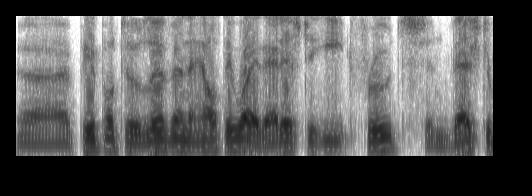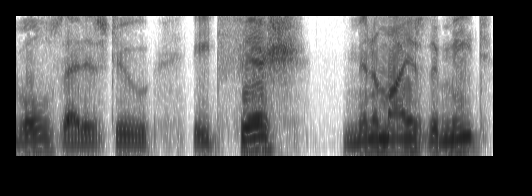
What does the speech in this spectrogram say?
uh, people to live in a healthy way. That is to eat fruits and vegetables, that is to eat fish, minimize the meat,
